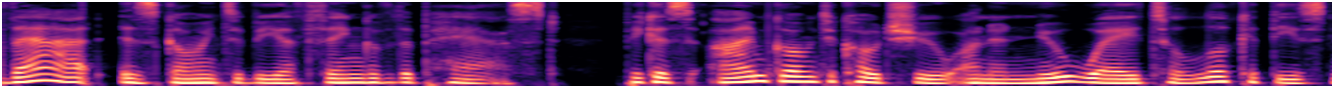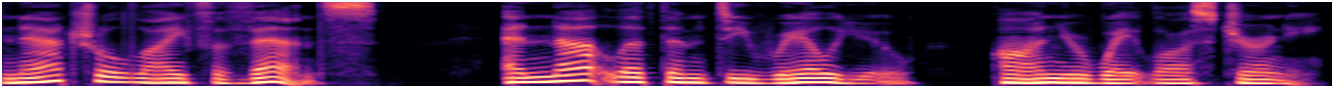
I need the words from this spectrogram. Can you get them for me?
that is going to be a thing of the past because I'm going to coach you on a new way to look at these natural life events and not let them derail you on your weight loss journey.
